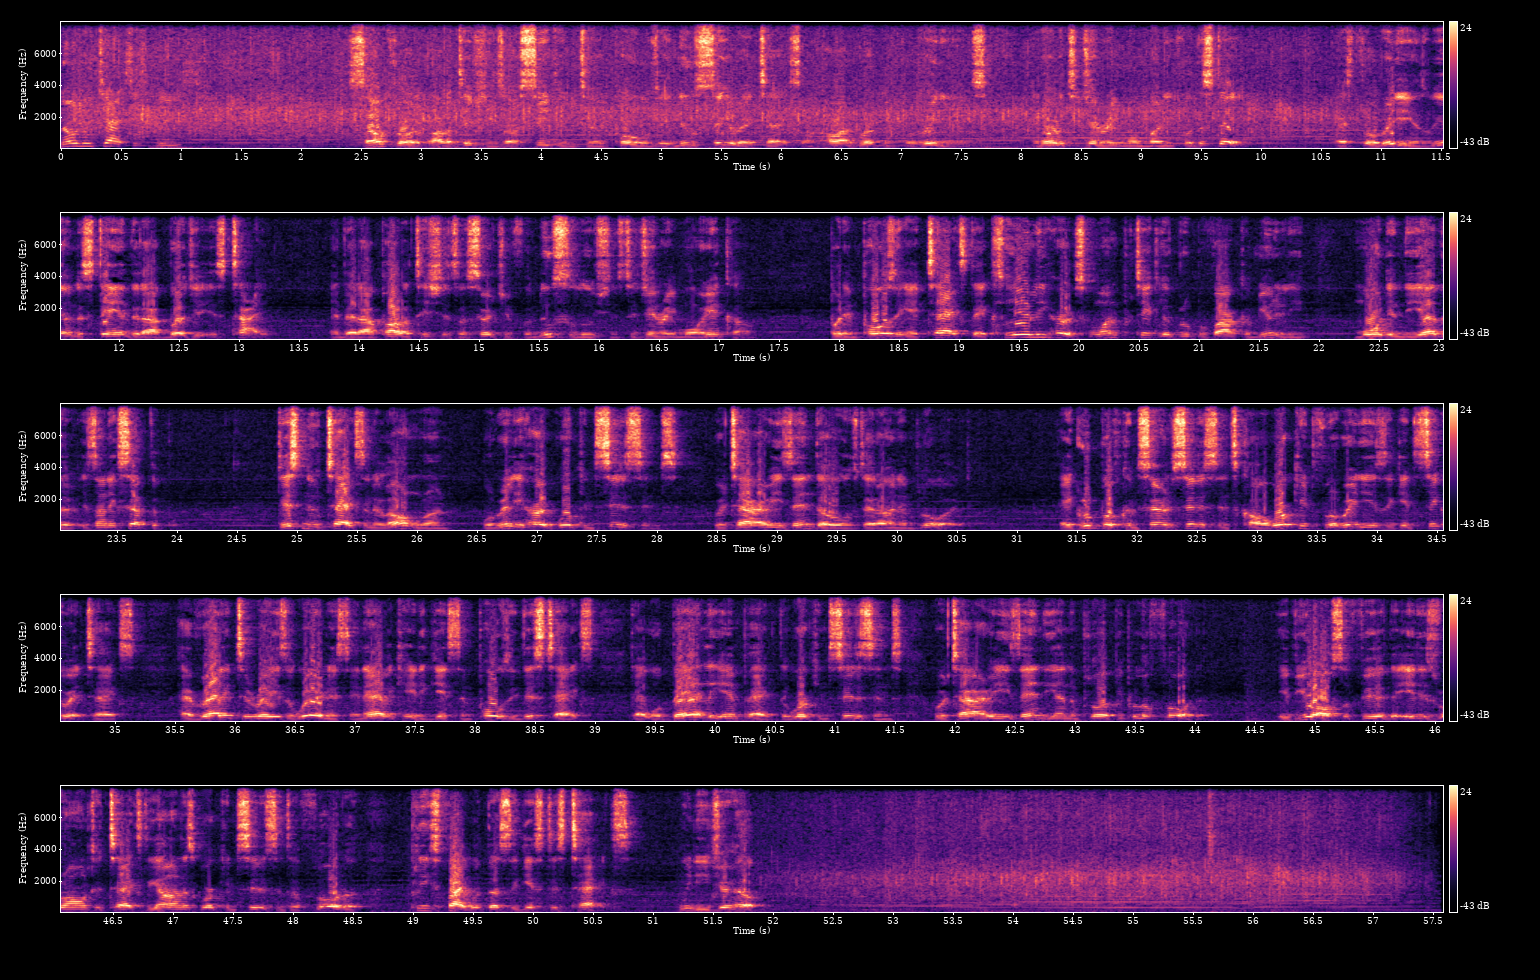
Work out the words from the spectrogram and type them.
No new taxes, please. Some Florida politicians are seeking to impose a new cigarette tax on hard-working Floridians in order to generate more money for the state. As Floridians, we understand that our budget is tight and that our politicians are searching for new solutions to generate more income. But imposing a tax that clearly hurts one particular group of our community more than the other is unacceptable. This new tax in the long run will really hurt working citizens, retirees, and those that are unemployed. A group of concerned citizens called Working Floridians Against Cigarette Tax have rallied to raise awareness and advocate against imposing this tax that will badly impact the working citizens, retirees, and the unemployed people of Florida. If you also feel that it is wrong to tax the honest working citizens of Florida, please fight with us against this tax. We need your help.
